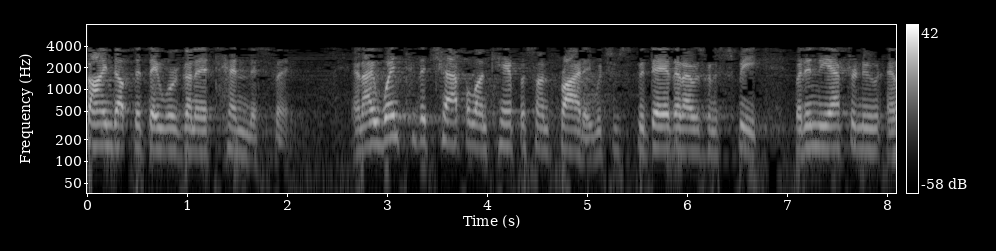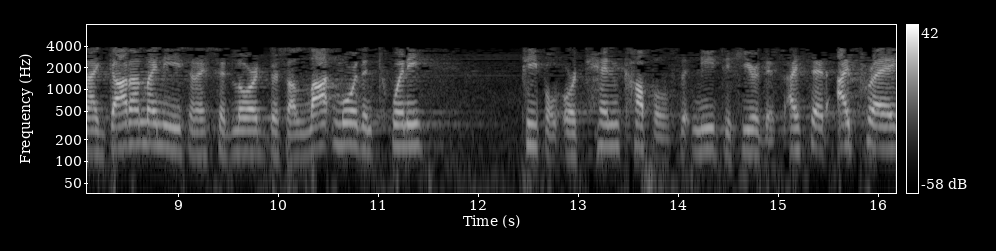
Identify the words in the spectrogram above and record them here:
signed up that they were going to attend this thing. And I went to the chapel on campus on Friday, which was the day that I was going to speak, but in the afternoon, and I got on my knees and I said, Lord, there's a lot more than 20 people or 10 couples that need to hear this. I said, I pray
